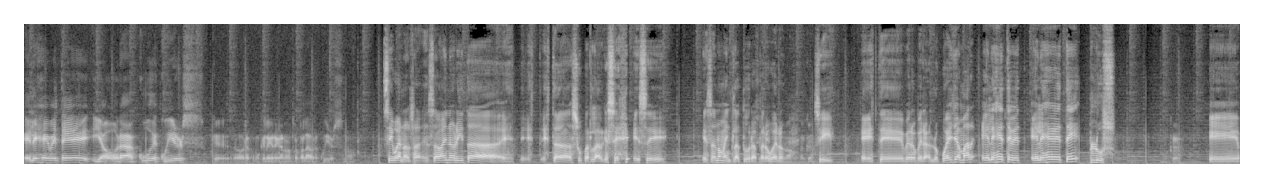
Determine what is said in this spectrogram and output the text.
LGBT y ahora Q de queers? Que ahora como que le agregaron otra palabra, queers, ¿no? Sí, bueno, esa, esa vaina ahorita eh, está súper larga ese, ese, esa nomenclatura, pero bueno, sí. Este, pero mira, lo puedes llamar LGBT, LGBT plus, eh,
